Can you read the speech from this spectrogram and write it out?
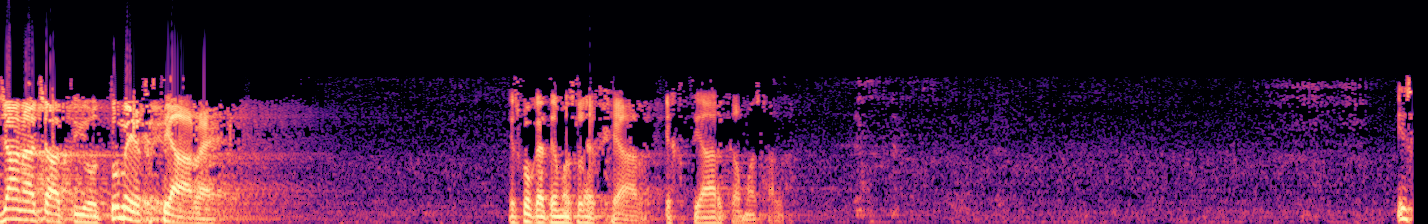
جانا چاہتی ہو، تمہیں اختیار ہے۔ اس کو کہتے ہیں مسئلہ اختیار اختیار کا مسئلہ۔ اس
